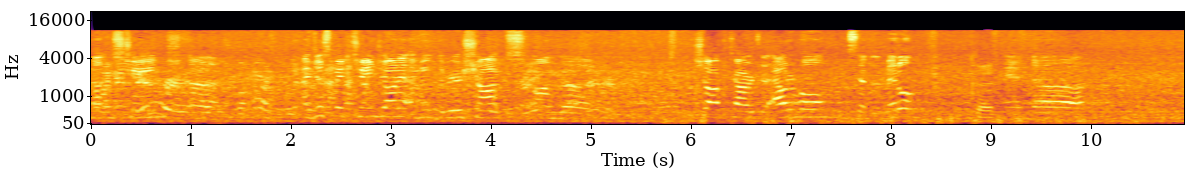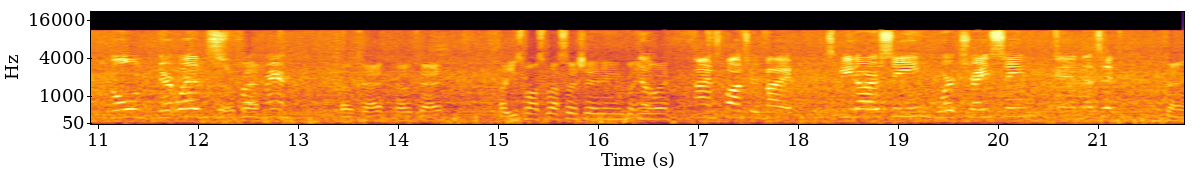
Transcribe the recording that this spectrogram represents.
Nothing's changed. Uh, I just made a change on it. I moved the rear shocks on the shock tower to the outer hole instead of the middle. Okay. And uh, gold dirt webs front and rear. Okay. Okay. Are you sponsored by Associating? But No, anyway. I'm sponsored by Speed RC, Works Racing, and that's it. Okay.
